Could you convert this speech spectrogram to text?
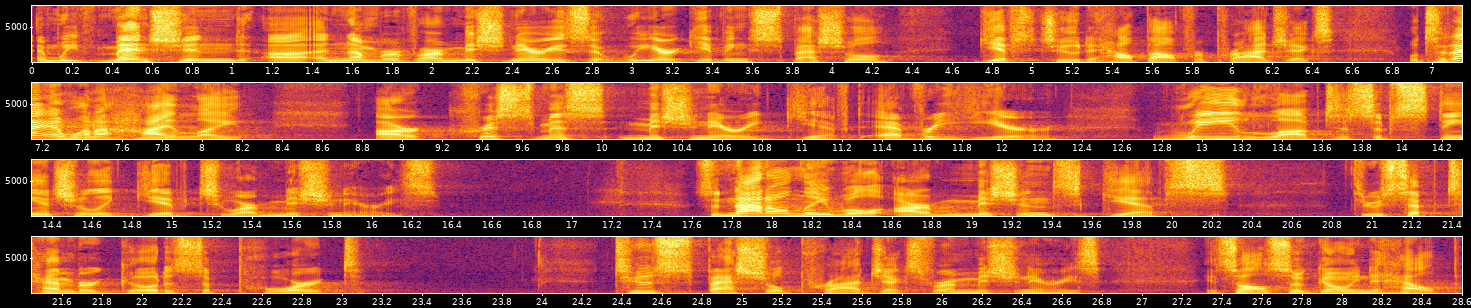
And we've mentioned uh, a number of our missionaries that we are giving special gifts to to help out for projects. Well, today I want to highlight our Christmas missionary gift. Every year, we love to substantially give to our missionaries. So, not only will our missions gifts through September go to support two special projects for our missionaries, it's also going to help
